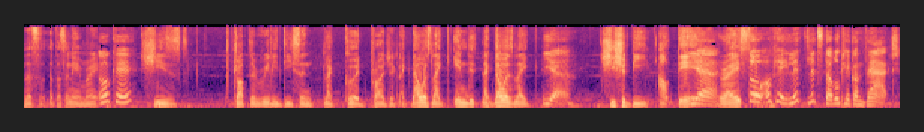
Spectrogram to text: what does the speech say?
That's that's her name, right? okay. She's dropped a really decent, like, good project. Like that was like in the, like that was like Yeah. she should be out there. Yeah. Right. So okay, let let's double click on that.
